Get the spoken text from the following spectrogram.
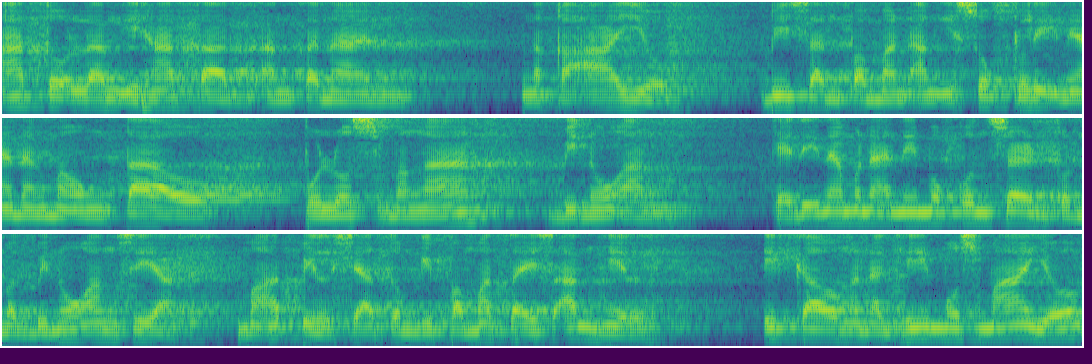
Ato lang ihatag ang tanan nga kaayo. Bisan pa man ang isukli niya ng maong tao pulos mga binuang. Kaya di naman na nimo concern kung magbinuang siya. Maapil siya atong gipamatay sa anghel ikaw nga naghimos maayo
